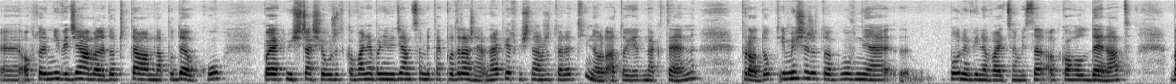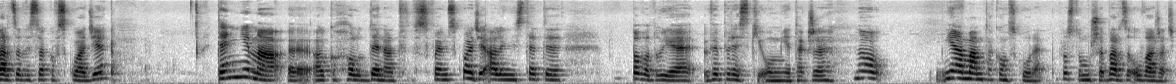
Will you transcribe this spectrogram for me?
e, o którym nie wiedziałam, ale doczytałam na pudełku po jakimś czasie użytkowania, bo nie wiedziałam, co mnie tak podrażnia. Najpierw myślałam, że to retinol, a to jednak ten produkt i myślę, że to głównie, głównym winowajcą jest ten alkohol denat, bardzo wysoko w składzie. Ten nie ma e, alkoholu denat w swoim składzie, ale niestety powoduje wypryski u mnie, także no ja mam taką skórę, po prostu muszę bardzo uważać.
